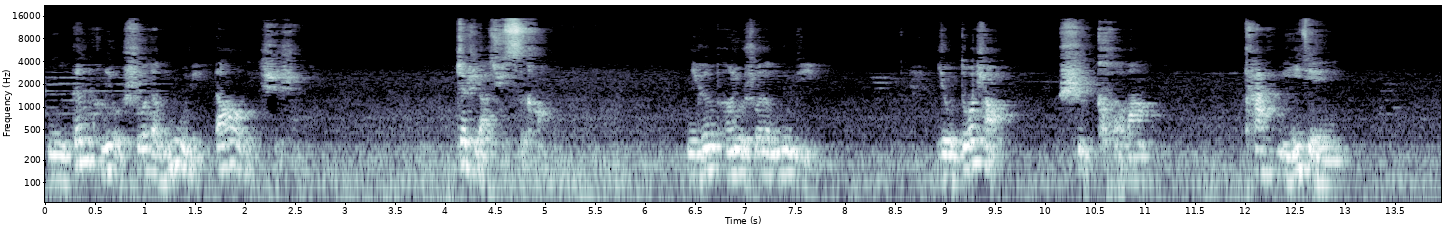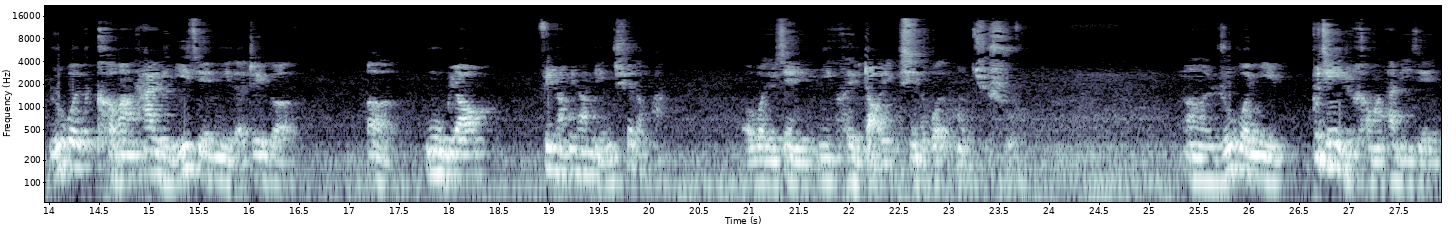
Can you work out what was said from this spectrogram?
你跟朋友说的目的到底是什么？这是要去思考的。你跟朋友说的目的有多少是渴望他理解你？如果渴望他理解你的这个呃目标非常非常明确的话，我就建议你可以找一个信得过的朋友去说。嗯、如果你不仅仅是渴望他理解你，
